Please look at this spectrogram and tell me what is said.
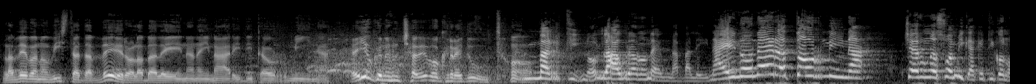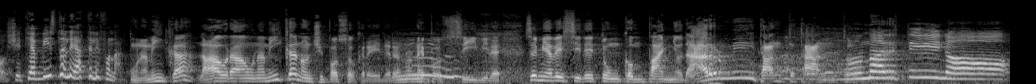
l'avevano vista davvero la balena nei mari di Taormina. E io che non ci avevo creduto. Martino, Laura non è una balena e non era Taormina! C'era una sua amica che ti conosce, ti ha visto e le ha telefonato. Un'amica? Laura ha un'amica? Non ci posso credere, non è mm. possibile. Se mi avessi detto un compagno d'armi, tanto tanto. Oh, Martino!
